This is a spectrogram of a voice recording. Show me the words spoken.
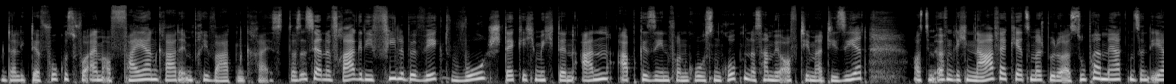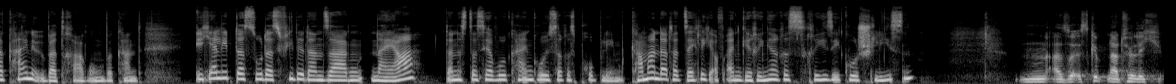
Und da liegt der Fokus vor allem auf Feiern, gerade im privaten Kreis. Das ist ja eine Frage, die viele bewegt. Wo stecke ich mich denn an, abgesehen von großen Gruppen? Das haben wir oft thematisiert. Aus dem öffentlichen Nahverkehr zum Beispiel oder aus Supermärkten sind eher keine Übertragungen bekannt. Ich erlebe das so, dass viele dann sagen, naja, dann ist das ja wohl kein größeres Problem. Kann man da tatsächlich auf ein geringeres Risiko schließen? Hm, also es gibt natürlich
